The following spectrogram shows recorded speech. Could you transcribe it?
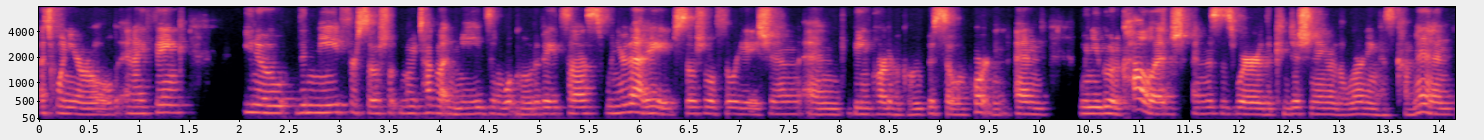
a 20 year old and i think you know the need for social when we talk about needs and what motivates us when you're that age social affiliation and being part of a group is so important. And when you go to college and this is where the conditioning or the learning has come in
